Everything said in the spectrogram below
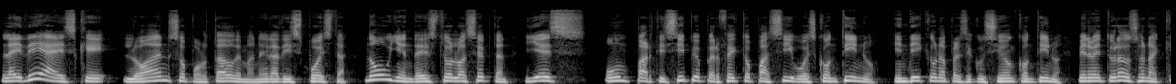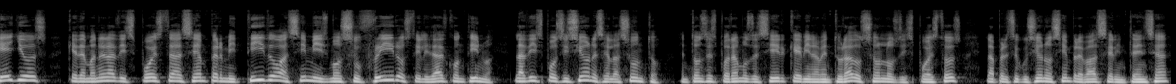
La idea es que lo han soportado de manera dispuesta. No huyen de esto, lo aceptan. Y es un participio perfecto pasivo, es continuo, indica una persecución continua. Bienaventurados son aquellos que de manera dispuesta se han permitido a sí mismos sufrir hostilidad continua. La disposición es el asunto. Entonces podemos decir que bienaventurados son los dispuestos. La persecución no siempre va a ser intensa,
